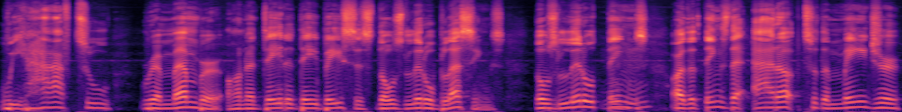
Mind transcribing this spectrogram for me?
We have to remember on a day to day basis those little blessings. Those little things mm-hmm. are the things that add up to the major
